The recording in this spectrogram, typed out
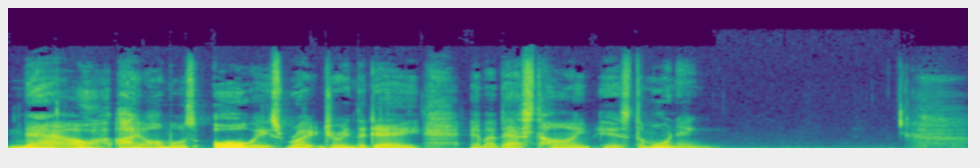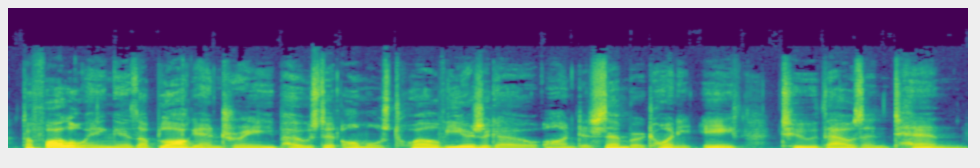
Now, I almost always write during the day, and my best time is the morning. The following is a blog entry posted almost 12 years ago on December 28, 2010.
